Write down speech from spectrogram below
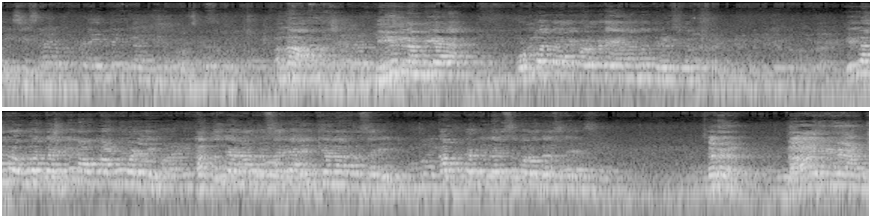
ಡಿಸಿ ಸಾಹೇಬ್ರ ಕಡೆಯಿಂದ ಇಲ್ಲ ಆಗಿರೋದು ಸರ್. ಅಲ್ಲ ನೀವು ನಮಗೆ ಒಂಬತ್ತು ತಾರೀಕು ಒಳಗಡೆ ಏನಂತ ತಿಳಿಸ್ಬೇಕು ಇಲ್ಲಾಂದ್ರೆ ಒಂಬತ್ತು ತಾರೀಕು ನಾವು ಕಪ್ಪು ಪಟ್ಟಿ ಹತ್ತು ಜನ ಆದ್ರೂ ಸರಿ ಐದು ಜನ ಆದ್ರೂ ಸರಿ ಕಪ್ಪು ಪಟ್ಟಿ ಧರಿಸಿ ಬರೋದಷ್ಟೇ ಸರ್ ದಾರಿಗೆ ಅಡ್ಡ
